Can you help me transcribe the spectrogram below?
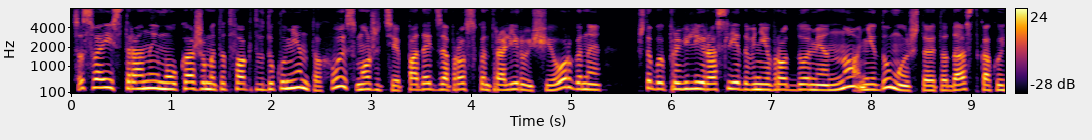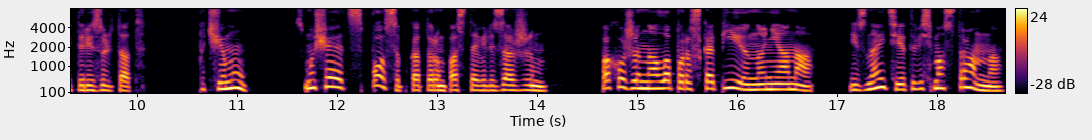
«Со своей стороны мы укажем этот факт в документах. Вы сможете подать запрос в контролирующие органы, чтобы провели расследование в роддоме, но не думаю, что это даст какой-то результат». «Почему?» Смущает способ, которым поставили зажим. Похоже на лапароскопию, но не она. И знаете, это весьма странно.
